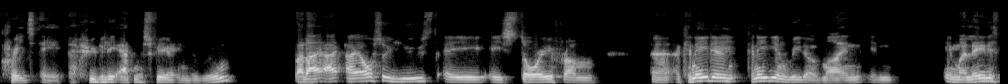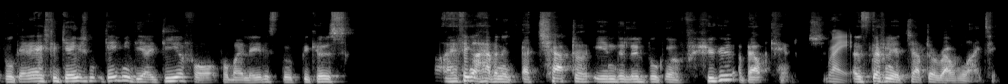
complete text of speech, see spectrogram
creates a, a hyggelig atmosphere in the room. But I, I, I also used a, a story from uh, a Canadian Canadian reader of mine in in my latest book, and it actually gave gave me the idea for for my latest book because I think I have an, a chapter in the little book of Hygge about candles. right. It's definitely a chapter around lighting.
